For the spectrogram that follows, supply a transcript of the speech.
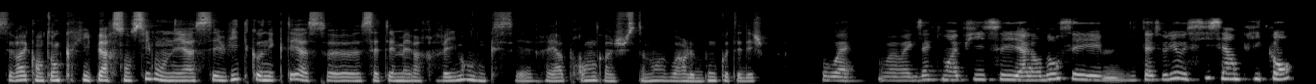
c'est vrai qu'en tant qu'hypersensible, on est assez vite connecté à ce, cet émerveillement. Donc, c'est réapprendre justement à voir le bon côté des choses. Ouais, ouais, ouais, exactement. Et puis c'est alors dans ces cet atelier aussi, c'est impliquant.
